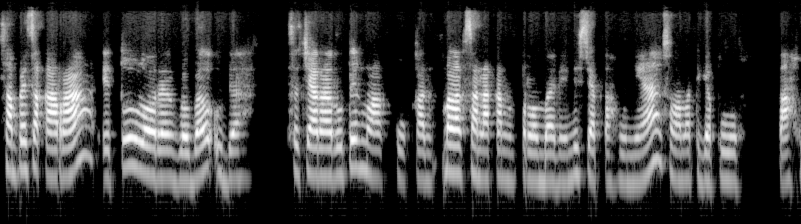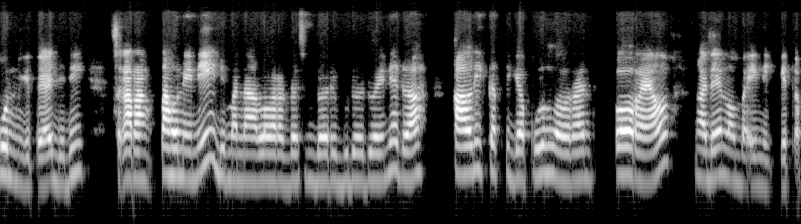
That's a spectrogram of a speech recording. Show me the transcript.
sampai sekarang itu L'Oreal Global udah secara rutin melakukan melaksanakan perlombaan ini setiap tahunnya selama 30 tahun gitu ya. Jadi sekarang tahun ini di mana Brainstorm 2022 ini adalah kali ke-30 L'Oreal L'Oreal ngadain lomba ini gitu.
